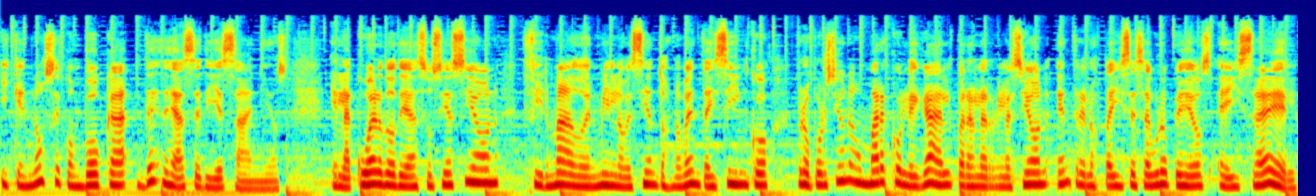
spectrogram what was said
y que no se convoca desde hace 10 años. El acuerdo de asociación, firmado en 1995, proporciona un marco legal para la relación entre los países europeos e Israel.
